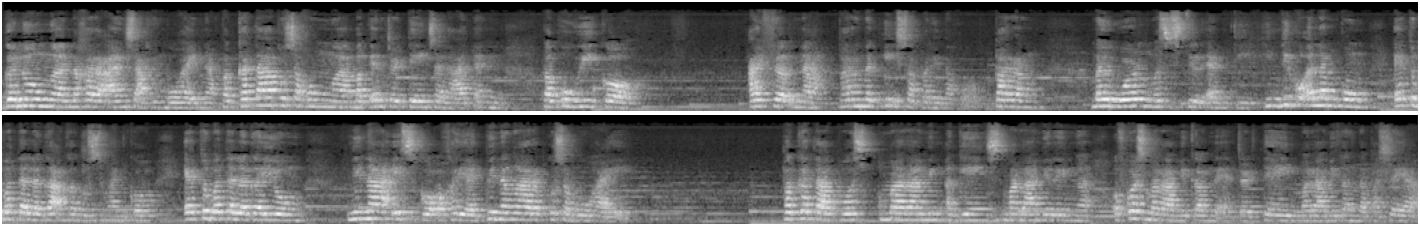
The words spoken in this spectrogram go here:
ganong uh, nakaraan sa aking buhay na pagkatapos akong uh, mag-entertain sa lahat and pag uwi ko, I felt na parang nag-iisa pa rin ako. Parang my world was still empty. Hindi ko alam kung eto ba talaga ang kagustuhan ko, eto ba talaga yung ninais ko o kaya pinangarap ko sa buhay. Pagkatapos, maraming against, marami rin, uh, of course, marami kang na-entertain, marami kang napasaya.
